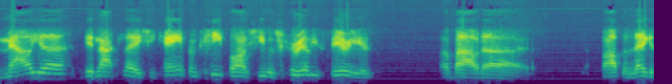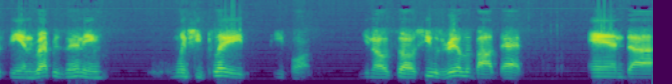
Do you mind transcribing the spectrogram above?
Mallia did not play. She came from P-Funk. She was really serious about uh, about the legacy and representing when she played P-Funk. You know, so she was real about that. And uh,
